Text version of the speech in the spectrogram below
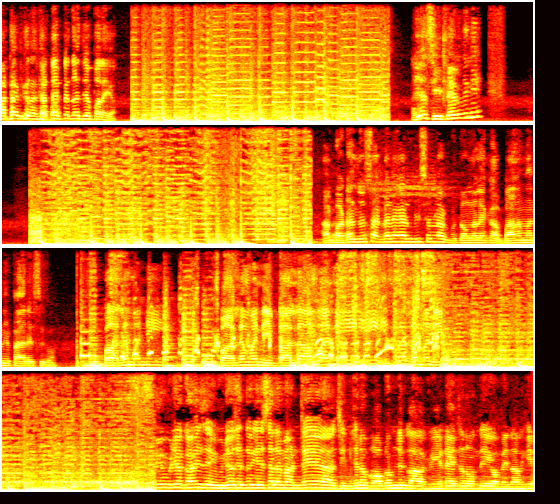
cut అయిపోయింది కట్ అయిపోయిందని చెప్పాలి? ఇక? అయ్యా సీట్లు ఏమి తిని ఆ బటన్ చూస్తే అట్లనే కనిపిస్తుంది నాకు. దొంగలేక బాలమని ప్యారిస్ బాలమణి బాలమణి బాలమణి బాలమణి. ఈ వీడియో guys, ఈ వీడియోస్ ఎందుకు చేస్తలేము అంటే చిన్న చిన్న ప్రాబ్లమ్స్ ఇలా క్రియేట్ అవుతుంది ఇక మేదానికి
